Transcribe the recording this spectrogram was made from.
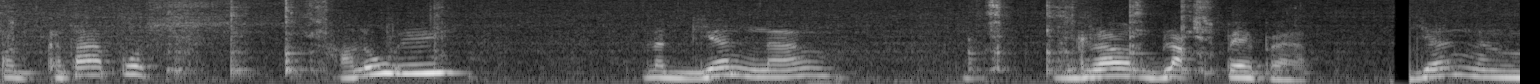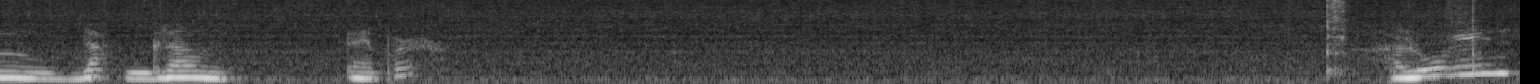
Pagkatapos haluin, lagyan ng ground black pepper. Lagyan ng black ground pepper. Haluin.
